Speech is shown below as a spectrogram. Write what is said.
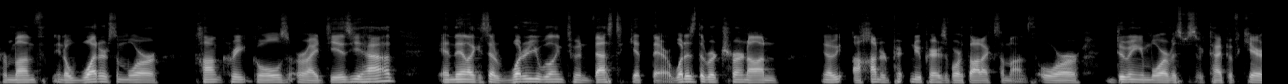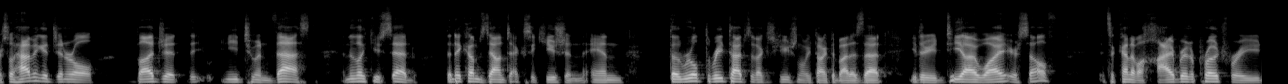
per month? You know, what are some more concrete goals or ideas you have? And then, like I said, what are you willing to invest to get there? What is the return on you know, a hundred new pairs of orthotics a month, or doing more of a specific type of care. So having a general budget that you need to invest, and then, like you said, then it comes down to execution. And the real three types of execution that we talked about is that either you DIY it yourself, it's a kind of a hybrid approach where you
